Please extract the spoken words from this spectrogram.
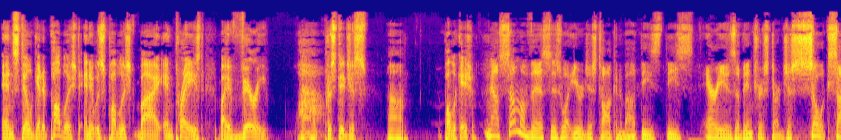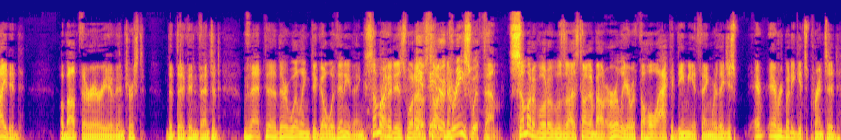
and still get it published. And it was published by and praised by a very wow. uh, prestigious, uh, publication. Now, some of this is what you were just talking about. These these areas of interest are just so excited about their area of interest that they've invented that uh, they're willing to go with anything. Some right. of it is what if I was talking. Agrees with them. Some of what it was I was talking about earlier with the whole academia thing, where they just everybody gets printed.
